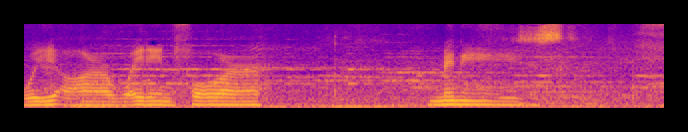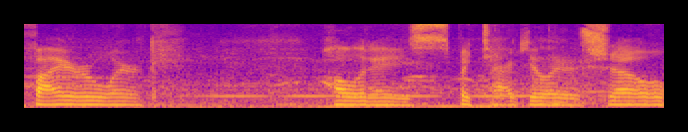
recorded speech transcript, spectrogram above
we are waiting for Minnie's firework holiday spectacular show.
